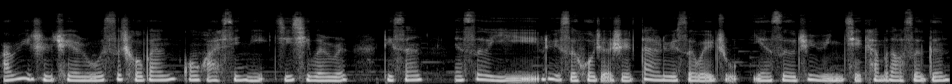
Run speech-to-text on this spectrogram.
而玉质却如丝绸般光滑细腻，极其温润。第三，颜色以绿色或者是淡绿色为主，颜色均匀且看不到色根。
